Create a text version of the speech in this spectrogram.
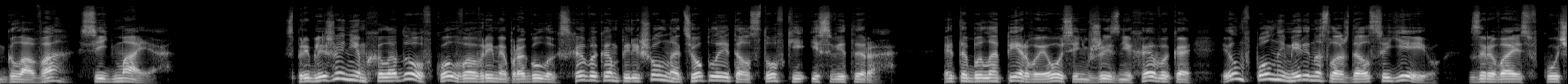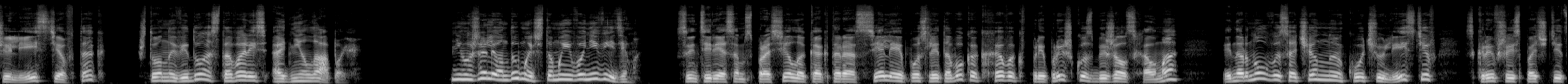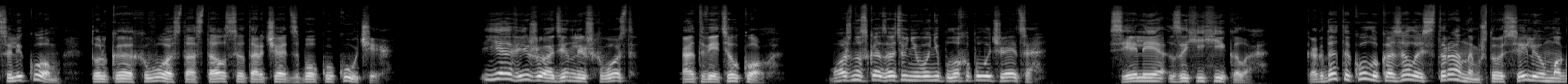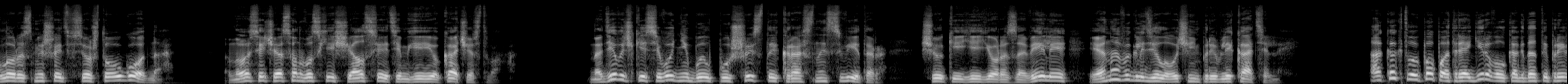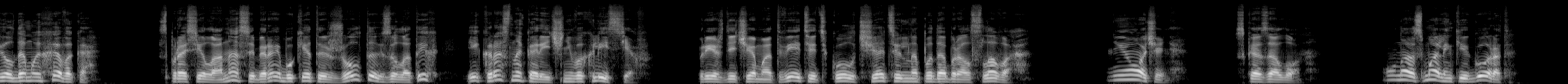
Глава седьмая. С приближением холодов Кол во время прогулок с Хэвоком перешел на теплые толстовки и свитера. Это была первая осень в жизни Хэвока, и он в полной мере наслаждался ею, зарываясь в кучи листьев так, что на виду оставались одни лапы. «Неужели он думает, что мы его не видим?» С интересом спросила как-то раз Селия после того, как Хэвок в припрыжку сбежал с холма и нырнул в высоченную кучу листьев, скрывшись почти целиком, только хвост остался торчать сбоку кучи. «Я вижу один лишь хвост», — ответил Кол. «Можно сказать, у него неплохо получается». Селия захихикала. Когда-то Колу казалось странным, что Селию могло рассмешить все, что угодно. Но сейчас он восхищался этим ее качеством. На девочке сегодня был пушистый красный свитер — щеки ее розовели, и она выглядела очень привлекательной. «А как твой папа отреагировал, когда ты привел домой Хэвока?» — спросила она, собирая букеты желтых, золотых и красно-коричневых листьев. Прежде чем ответить, Кол тщательно подобрал слова. «Не очень», — сказал он. «У нас маленький город.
